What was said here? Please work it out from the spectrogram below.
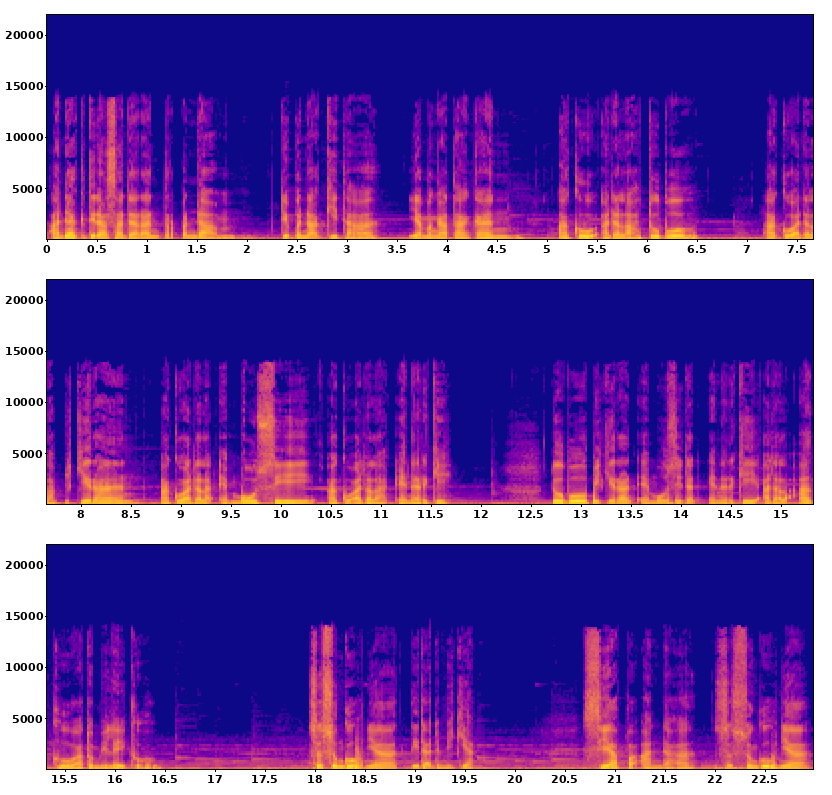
Ada ketidaksadaran terpendam di benak kita yang mengatakan, "Aku adalah tubuh, aku adalah pikiran, aku adalah emosi, aku adalah energi." Tubuh, pikiran, emosi, dan energi adalah aku atau milikku. Sesungguhnya tidak demikian. Siapa Anda sesungguhnya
